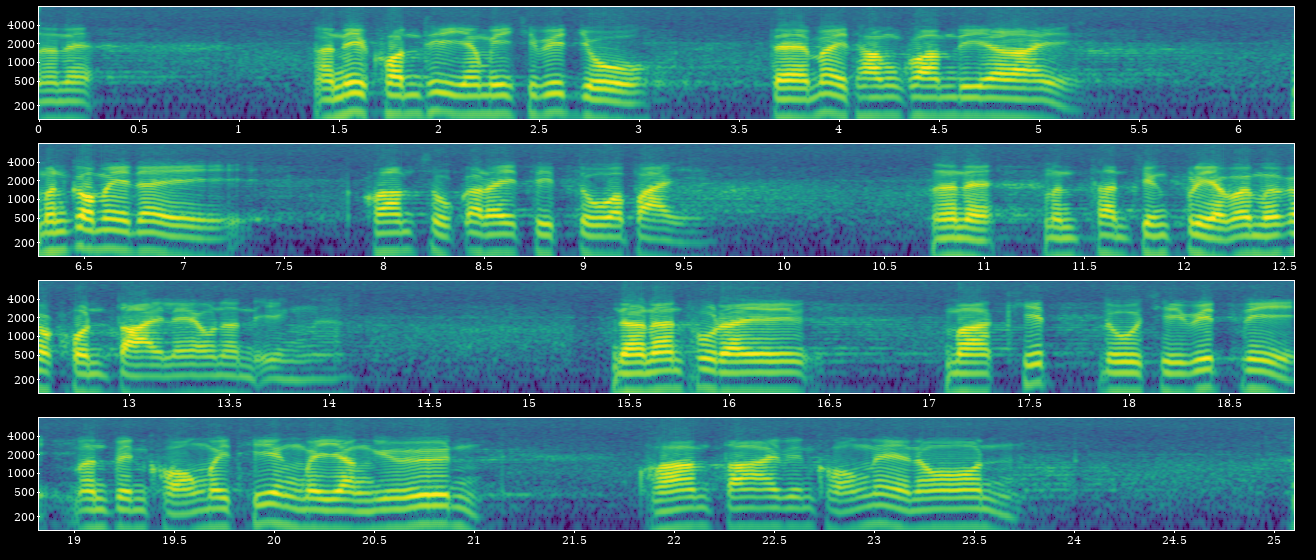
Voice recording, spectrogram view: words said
นั่นแหละ อันนี้คนที่ยังมีชีวิตอยู่ แต่ไม่ทำความดีอะไร มันก็ไม่ได้ความสุขอะไรติดตัวไปนั่นแหละมันท่านจึงเปรียบไว้เหมือนกับคนตายแล้วนั่นเองนะดังนั้นผู้ใด มาคิดดูชีวิตนี่ มันเป็นของไม่เที่ยงไม่ยั่งยืน ความตายเป็นของแน่นอนอ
